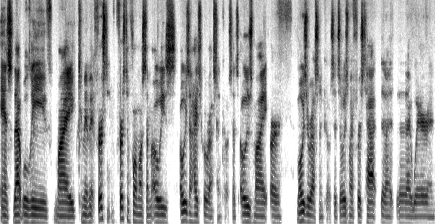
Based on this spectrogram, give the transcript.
and so that will leave my commitment first first and foremost i'm always always a high school wrestling coach that's always my or i'm always a wrestling coach that's always my first hat that i that i wear and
